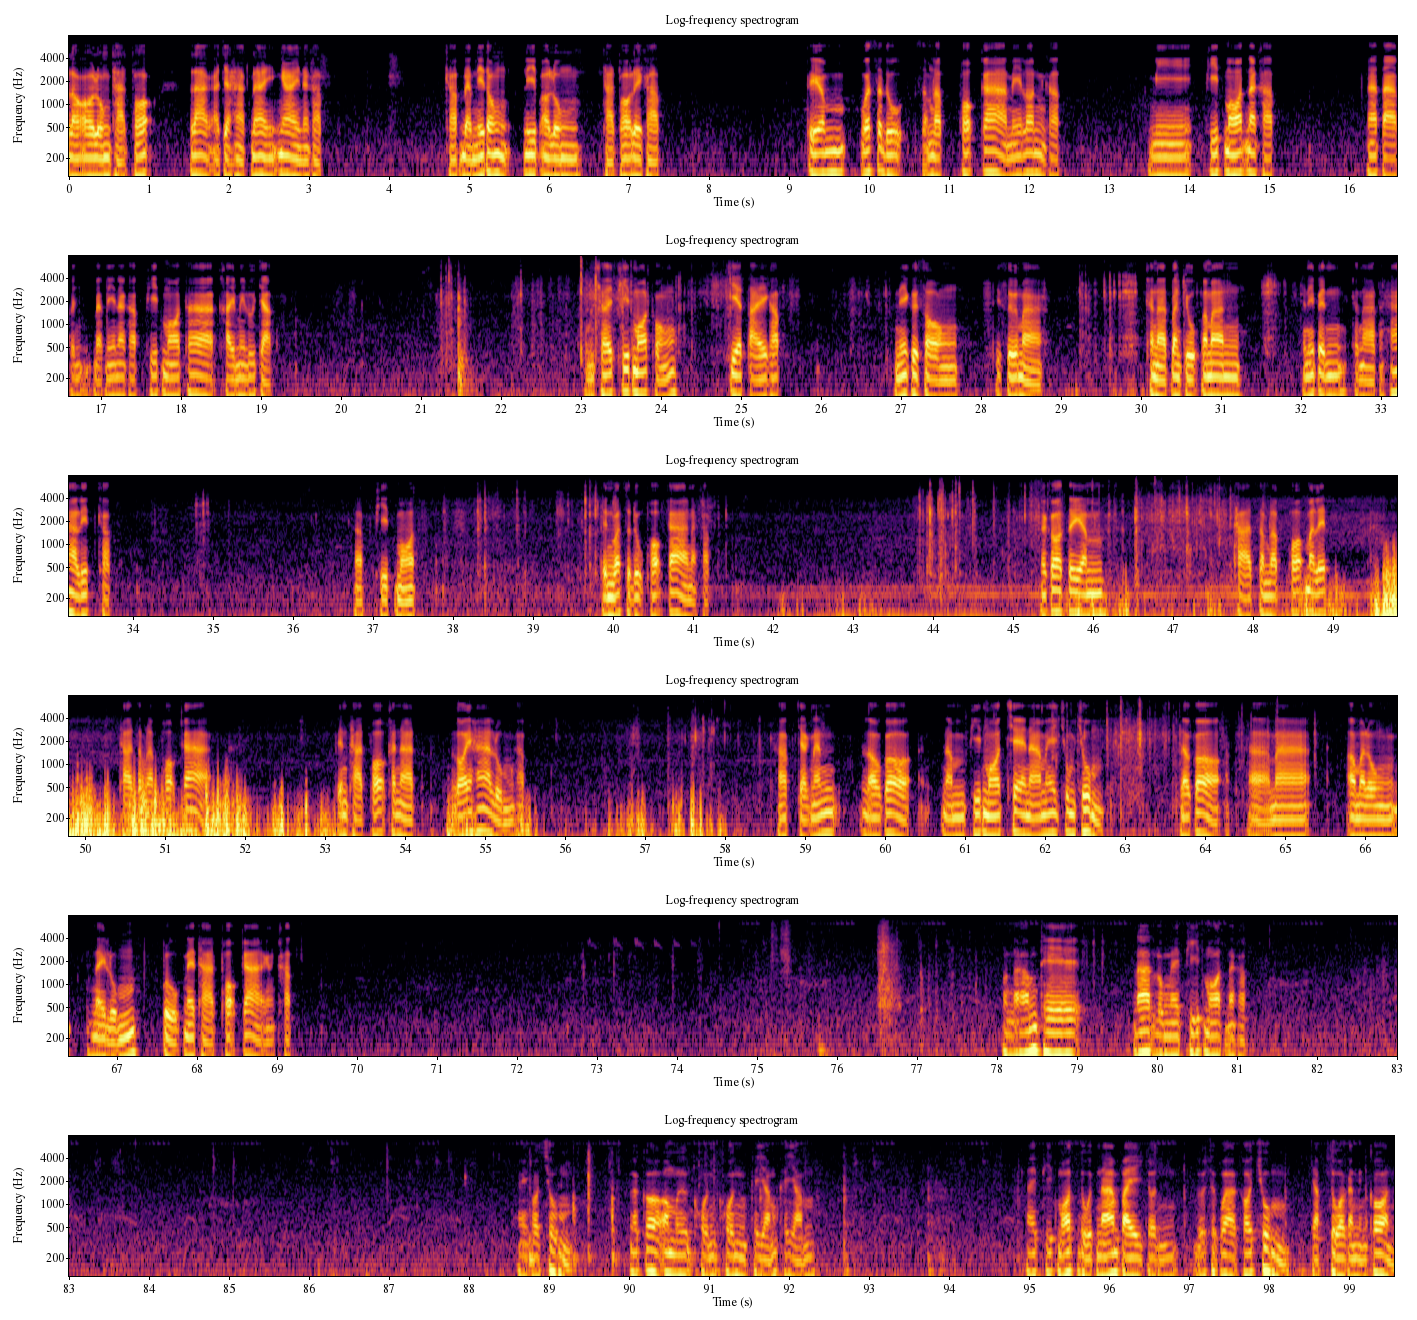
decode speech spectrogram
เราเอาลงถาดเพาะรากอาจจะหักได้ง่ายนะครับ ครับ แบบนี้ต้องรีบเอาลงถาดเพาะเลยครับ เตรียมวัสดุสำหรับเพาะก้าเมลอนครับ มีพีทมอสนะครับ หน้าตาเป็นแบบนี้นะครับพีทมอสถ้าใครไม่รู้จัก ผมใช้พีทมอสของเกียร์ไตครับ นี่คือซองที่ซื้อมา ขนาดบรรจุประมาณ อันนี้เป็นขนาด 5 ลิตรครับ ครับพีทมอสเป็นวัสดุเพาะกล้านะครับ แล้วก็เตรียมถาดสำหรับเพาะเมล็ด ถาดสำหรับเพาะกล้า เป็นถาดเพาะขนาด105หลุมครับ ครับ จากนั้นเราก็นำพีทมอสแช่น้ำให้ชุ่มๆ แล้วก็มา เอามาลงในหลุมปลูกในถาดเพาะกล้ากันครับเอาน้ำเทราดลงในพีทมอสนะครับให้เขาชุ่ม แล้วก็เอามือคนคนขยำขยำ ให้พีทมอสดูดน้ำไปจนรู้สึกว่าเขาชุ่มจับตัวกันเป็นก้อน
